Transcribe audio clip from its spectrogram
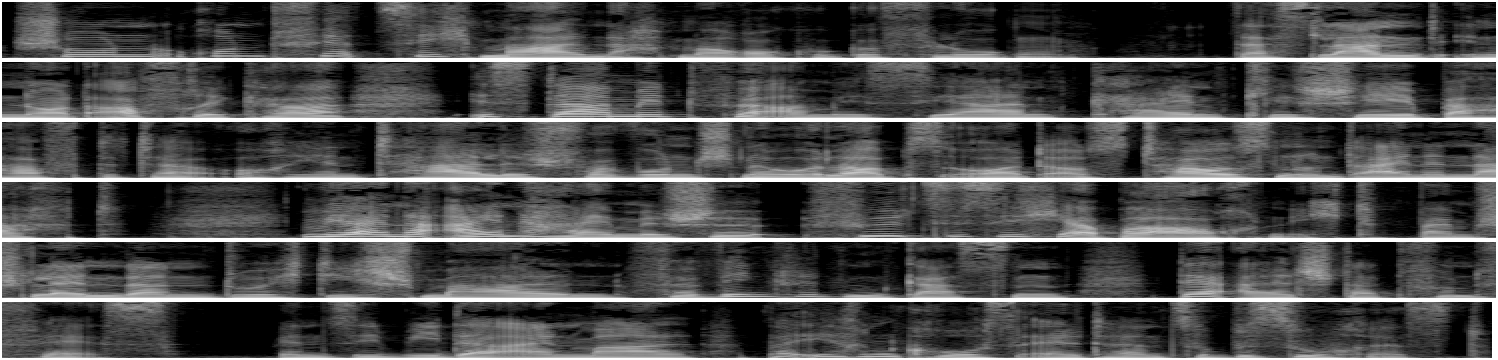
schon rund 40 Mal nach Marokko geflogen. Das Land in Nordafrika ist damit für Amesian kein klischeebehafteter, orientalisch verwunschener Urlaubsort aus Tausend und eine Nacht. Wie eine Einheimische fühlt sie sich aber auch nicht beim Schlendern durch die schmalen, verwinkelten Gassen der Altstadt von Fes, wenn sie wieder einmal bei ihren Großeltern zu Besuch ist.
